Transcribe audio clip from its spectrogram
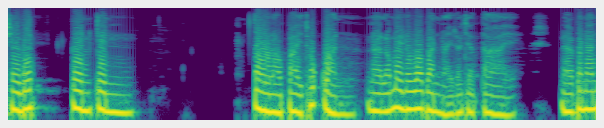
ชีวิตเกินกิน ตัวเราไปทุกวันนะเราไม่รู้ว่าวันไหนเราจะตายนะเพราะนั้น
